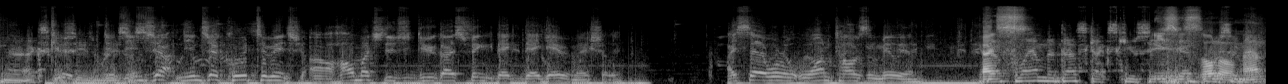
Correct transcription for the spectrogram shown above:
yeah, XQC is racist. Ninja, Ninja Kuitovich, uh, how much did you, do you guys think they, they gave him actually? I say over 1,000 million. Now Guys, slam the desk, XQC. easy Yeah, solo, force him man.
